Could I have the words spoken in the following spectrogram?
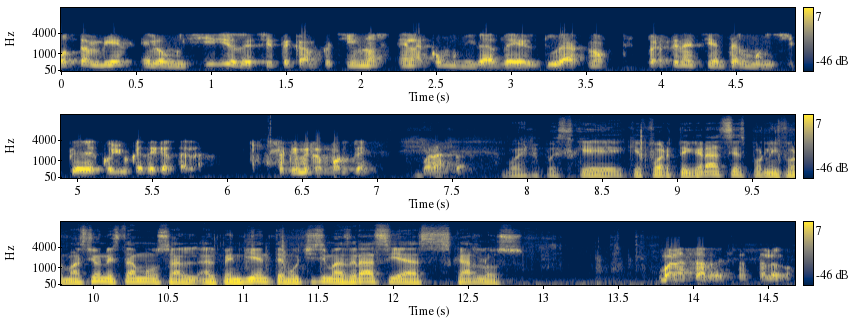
o también el homicidio de siete campesinos en la comunidad de El Durazno, perteneciente al municipio de Coyuca de Catalán. Hasta aquí mi reporte. Buenas tardes. Bueno, pues qué, qué fuerte. Gracias por la información. Estamos al, al pendiente. Muchísimas gracias, Carlos. Buenas tardes. Hasta luego.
